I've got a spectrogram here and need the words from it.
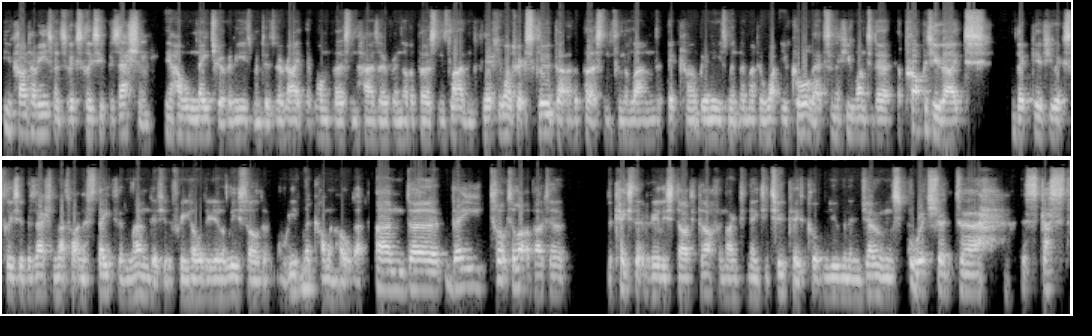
you can't have easements of exclusive possession. The whole nature of an easement is a right that one person has over another person's land. And if you want to exclude that other person from the land, it can't be an easement no matter what you call it. And if you wanted a, a property right that gives you exclusive possession, that's what an estate in land is. You're the freeholder, you're the leaseholder, or even the common holder. And uh, they talked a lot about a the case that really started off, a 1982 case called Newman and Jones, which had uh, discussed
